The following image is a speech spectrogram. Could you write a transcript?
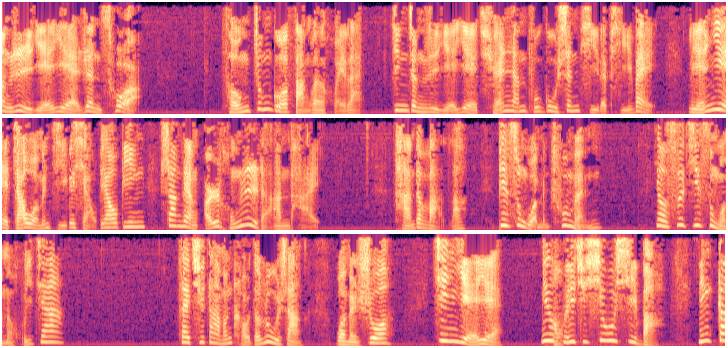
正日爷爷认错，从中国访问回来，金正日爷爷全然不顾身体的疲惫，连夜找我们几个小标兵商量儿童日的安排。谈的晚了，便送我们出门，要司机送我们回家。在去大门口的路上，我们说：“金爷爷，您回去休息吧，您刚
